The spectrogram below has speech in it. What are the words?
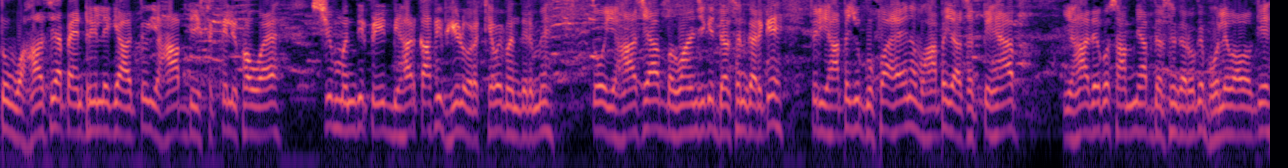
तो वहाँ से आप एंट्री लेके आते हो, यहाँ आप देख सकते हैं, लिखा हुआ है, शिव मंदिर, प्रीत बिहार काफ़ी भीड़ हो रखी है भाई मंदिर में। तो यहाँ से आप भगवान जी के दर्शन करके, फिर यहाँ पे जो गुफा है ना, वहाँ पे जा सकते हैं आप। यहाँ देखो, सामने आप दर्शन करोगे, भोले बाबा के,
